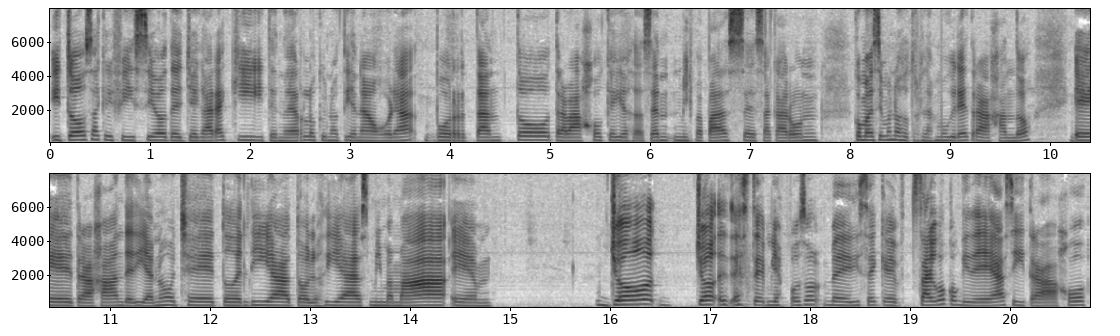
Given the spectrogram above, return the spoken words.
Y todo sacrificio de llegar aquí y tener lo que uno tiene ahora por tanto trabajo que ellos hacen. Mis papás se sacaron, como decimos nosotros, las mugre trabajando. Eh, trabajaban de día a noche, todo el día, todos los días. Mi mamá... Eh, yo yo, este, mi esposo me dice que salgo con ideas y trabajo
